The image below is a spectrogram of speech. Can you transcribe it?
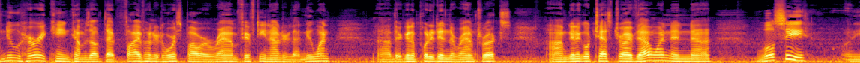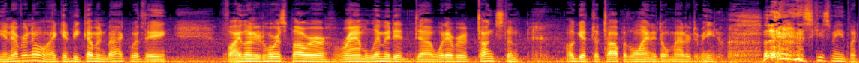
new Hurricane comes out. That 500 horsepower Ram 1500, that new one. Uh, they're going to put it in the Ram trucks. I'm going to go test drive that one and uh, we'll see. You never know. I could be coming back with a 500 horsepower Ram Limited, uh, whatever, tungsten. I'll get the top of the line. It don't matter to me. Excuse me. But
